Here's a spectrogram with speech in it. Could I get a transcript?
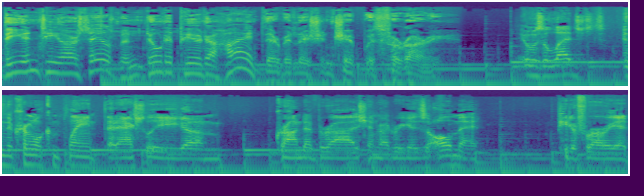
The NTR salesmen don't appear to hide their relationship with Ferrari. It was alleged in the criminal complaint that actually um, Granda, Barrage, and Rodriguez all met Peter Ferrari at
